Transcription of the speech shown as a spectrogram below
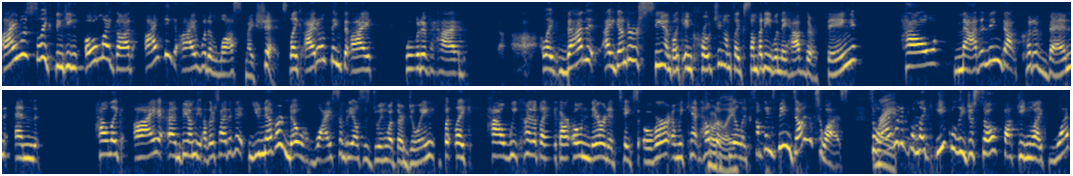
I was like thinking, oh my God, I think I would have lost my shit. Like, I don't think that I would have had uh, like that. I understand like encroaching on like somebody when they have their thing, how maddening that could have been. And how like I and be on the other side of it, you never know why somebody else is doing what they're doing, but like how we kind of like our own narrative takes over and we can't help Totally. but feel like something's being done to us. So I would have been like equally just so fucking like, what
